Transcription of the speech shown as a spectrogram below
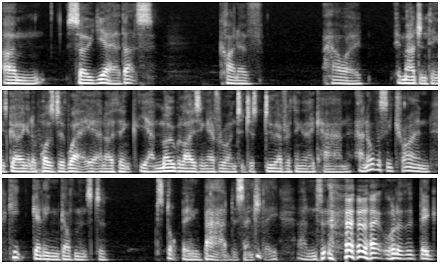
Um, so, yeah, that's kind of how I imagine things going in a positive way. And I think, yeah, mobilizing everyone to just do everything they can and obviously try and keep getting governments to stop being bad, essentially, and like all of the big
